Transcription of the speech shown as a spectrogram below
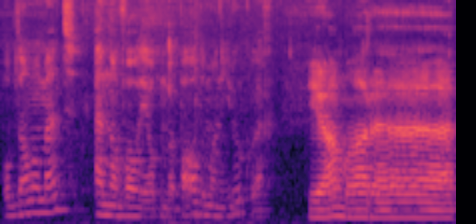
op dat moment. En dan val je op een bepaalde manier ook weg. Ja, maar eh,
